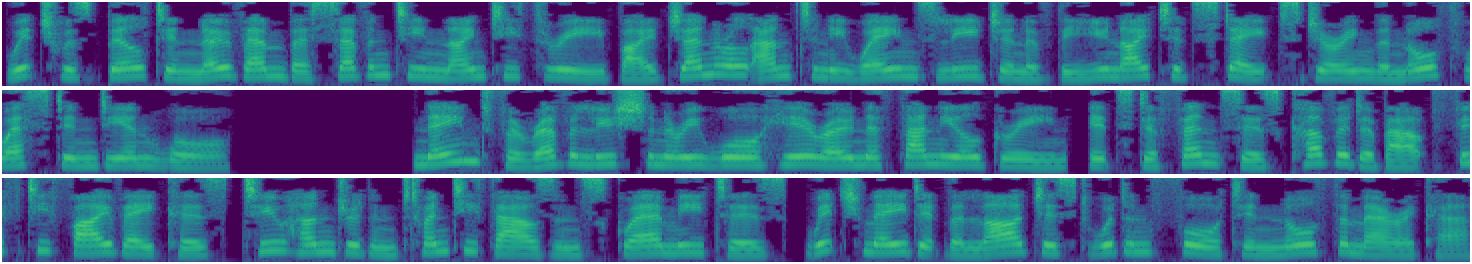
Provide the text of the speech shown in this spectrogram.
which was built in November 1793 by General Anthony Wayne's Legion of the United States during the Northwest Indian War. Named for Revolutionary War hero Nathanael Greene, its defenses covered about 55 acres 220,000 square meters, which made it the largest wooden fort in North America.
